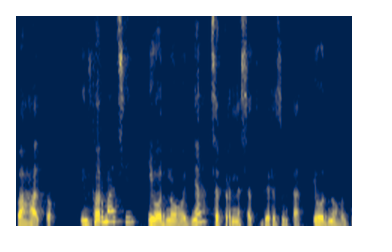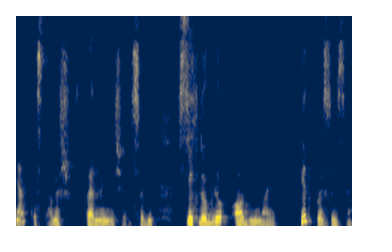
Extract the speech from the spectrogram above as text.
багато інформації, і одного дня це принесе тобі результат. І одного дня ти станеш впевненішим в собі. Всіх люблю, обіймаю. Підписуйся.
